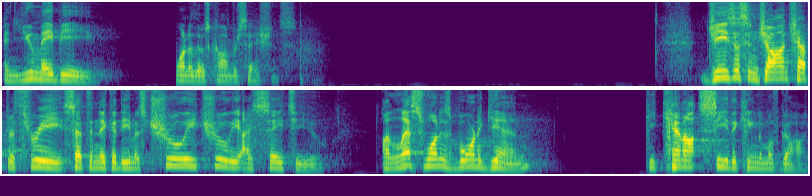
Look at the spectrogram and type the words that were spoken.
And you may be one of those conversations. Jesus in John chapter 3 said to Nicodemus, Truly, truly, I say to you, unless one is born again, he cannot see the kingdom of God.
